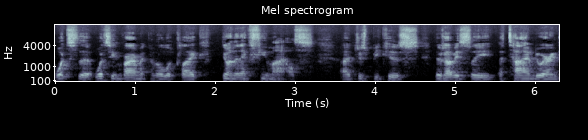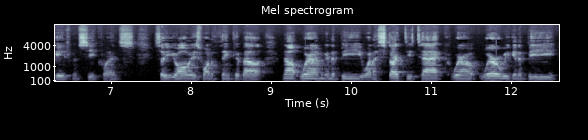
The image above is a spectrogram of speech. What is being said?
what's the what's the environment going to look like? In the next few miles uh, just because there's obviously a time to our engagement sequence. So you always want to think about not where I'm going to be when I start the attack, where where are we going to be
